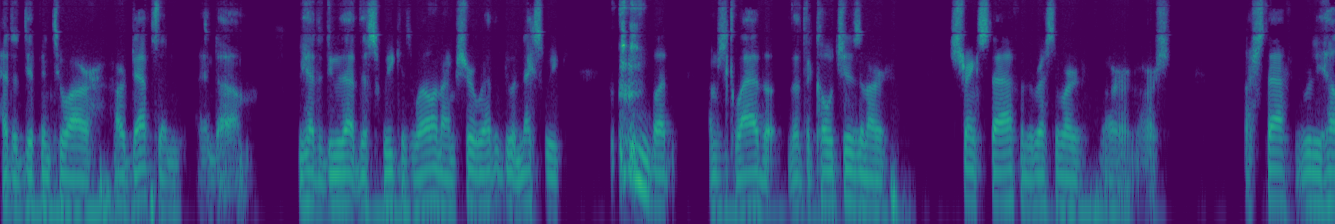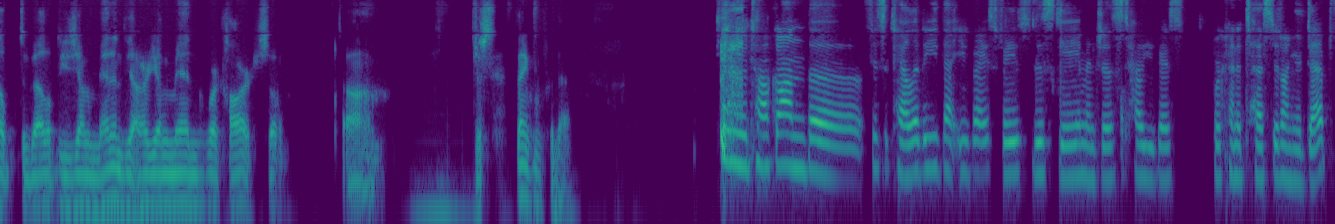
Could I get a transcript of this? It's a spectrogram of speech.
had to dip into our our depth, and and um, we had to do that this week as well, and I'm sure we'll have to do it next week. but I'm just glad that, that the coaches and our strength staff and the rest of our our our, our staff really helped develop these young men, and the, our young men work hard. So, um, just thankful for that. Can you talk on the physicality that you guys faced this game and just how you guys were kind of tested on your depth?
